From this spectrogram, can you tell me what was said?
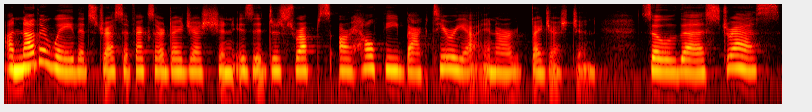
Another way that stress affects our digestion is it disrupts our healthy bacteria in our digestion. So the stress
